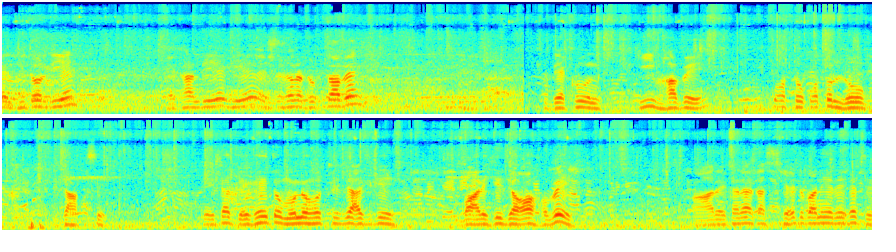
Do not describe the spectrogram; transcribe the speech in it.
এর ভিতর দিয়ে, এখান দিয়ে গিয়ে স্টেশনে ঢুকতে হবে। দেখুন কীভাবে কত কত লোক যাচ্ছে। এটা দেখেই তো মনে হচ্ছে যে আজকে বাড়ি কি যাওয়া হবে। আর এখানে একটা সেট বানিয়ে রেখেছে।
